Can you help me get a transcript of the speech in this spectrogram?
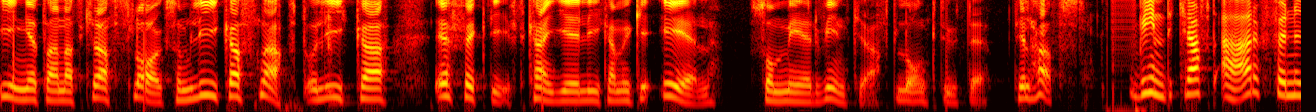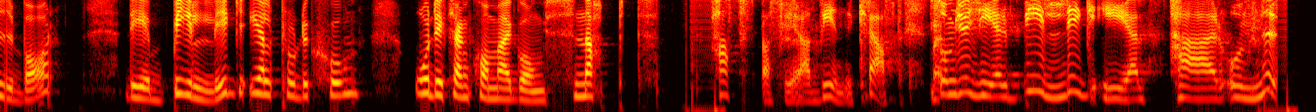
inget annat kraftslag som lika snabbt och lika effektivt kan ge lika mycket el som mer vindkraft långt ute till havs. Vindkraft är förnybar, det är billig elproduktion och det kan komma igång snabbt. Havsbaserad vindkraft som ju ger billig el här och nu.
